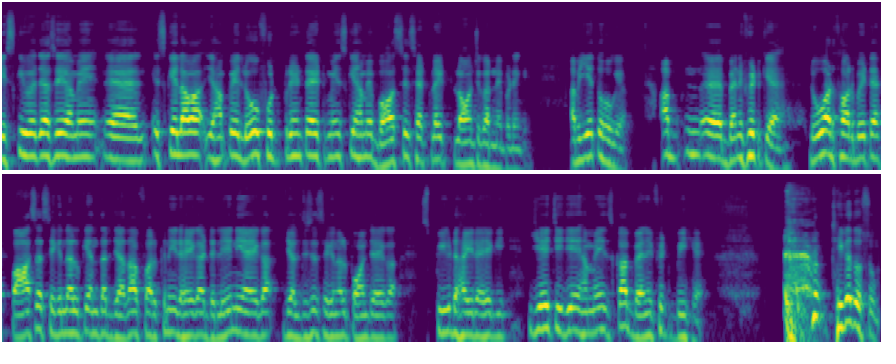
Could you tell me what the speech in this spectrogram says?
इसकी वजह से हमें इसके अलावा यहाँ पे लो फुटप्रिंट है इट मीन्स कि हमें बहुत से सेटेलाइट लॉन्च करने पड़ेंगे। अब ये तो हो गया। अब बेनिफिट क्या है? लो अर्थ ऑर्बिट है पास है सिग्नल के अंदर, ज़्यादा फ़र्क नहीं रहेगा डिले नहीं आएगा, जल्दी से सिग्नल पहुँच जाएगा स्पीड हाई रहेगी। ये चीज़ें हमें इसका बेनिफिट भी है। ठीक है दोस्तों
